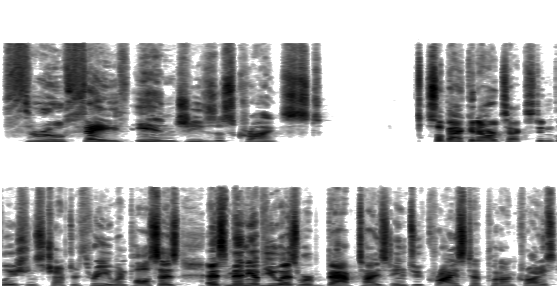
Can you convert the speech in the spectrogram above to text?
through faith in Jesus Christ. So, back in our text in Galatians chapter 3, when Paul says, As many of you as were baptized into Christ have put on Christ,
